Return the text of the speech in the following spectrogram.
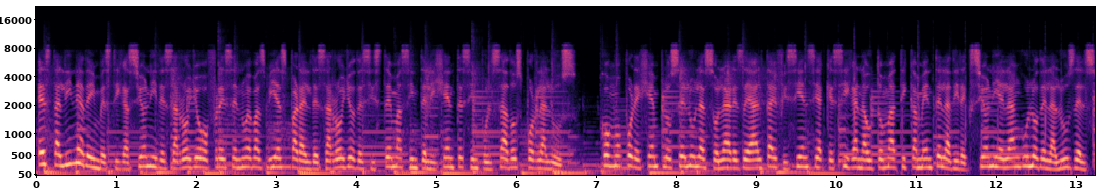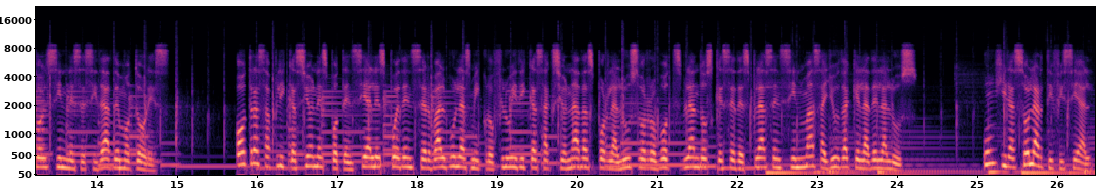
Esta línea de investigación y desarrollo ofrece nuevas vías para el desarrollo de sistemas inteligentes impulsados por la luz, como por ejemplo células solares de alta eficiencia que sigan automáticamente la dirección y el ángulo de la luz del sol sin necesidad de motores. Otras aplicaciones potenciales pueden ser válvulas microfluídicas accionadas por la luz o robots blandos que se desplacen sin más ayuda que la de la luz. Un girasol artificial,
